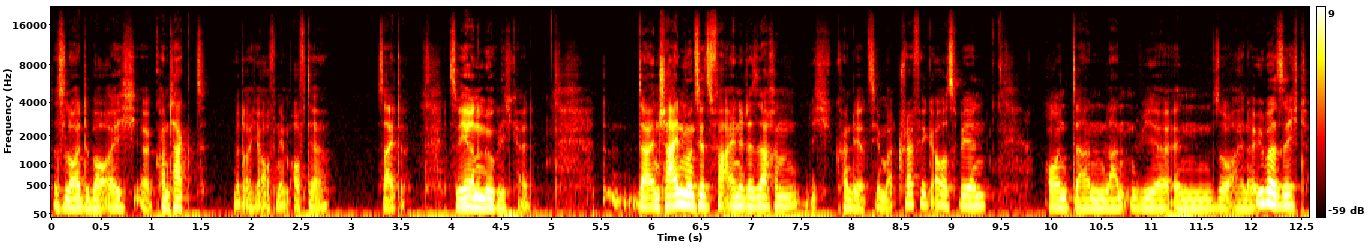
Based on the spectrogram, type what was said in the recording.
dass Leute bei euch äh, Kontakt mit euch aufnehmen auf der Seite. Das wäre eine Möglichkeit. Da entscheiden wir uns jetzt für eine der Sachen. Ich könnte jetzt hier mal Traffic auswählen und dann landen wir in so einer Übersicht,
